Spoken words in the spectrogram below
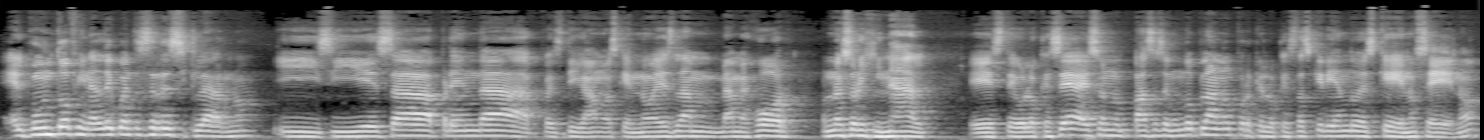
el punto final de cuentas es reciclar, ¿no? Y si esa prenda, pues digamos que no es la, la mejor o no es original, este, o lo que sea, eso no pasa a segundo plano porque lo que estás queriendo es que, no sé, ¿no?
